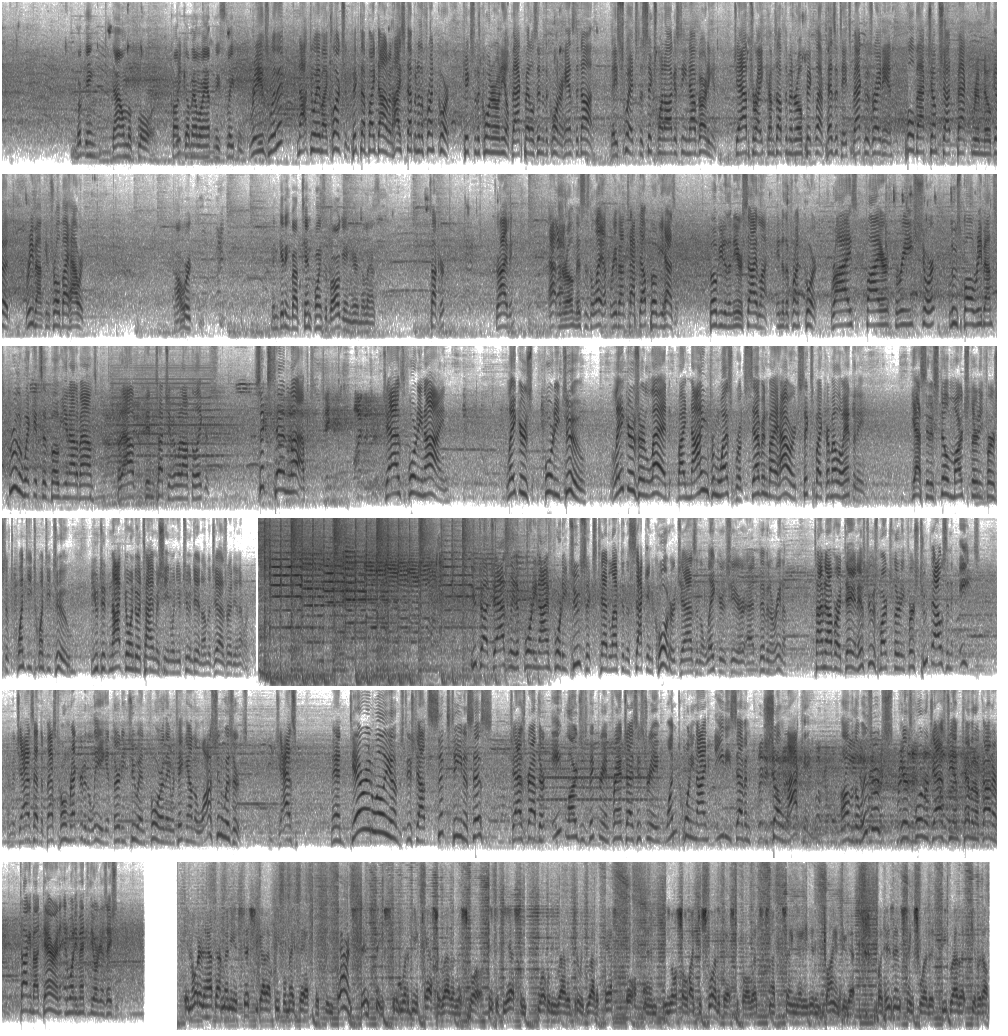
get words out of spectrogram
Looking down the floor. Caught Carmelo Anthony sleeping. Reaves with it. Knocked away by Clarkson. Picked up by Donovan. High step into the front court. Kicks to the corner. O'Neale. Backpedals into the corner. Hands to Don. They switch. The 6-1 Augustin now guarding it. Jabs right. Comes off the Monroe pick left. Hesitates. Back to his right hand. Pull back jump shot. Back rim no good. Rebound controlled by Howard. Howard been getting about 10 points a ball game here in the last. Tucker driving. At Monroe misses the layup. Rebound tapped out. Bogey has it. Bogey to the near sideline. Into the front court. Rise, fire, three, short. Loose ball rebounds through the wickets of Bogey and out of bounds. But out didn't touch him. It went off the Lakers. 6-10 left. Jazz 49. Lakers 42. Lakers are led by nine from Westbrook, seven by Howard, six by Carmelo Anthony. Yes, it is still March 31st of 2022. You did not go into a time machine when you tuned in on the Jazz Radio Network. Utah Jazz lead at 49 42, 6 10 left in the second quarter. Jazz and the Lakers here at Vivint Arena. Time now for our day in history. It was March 31st, 2008. And the Jazz had the best home record in the league at 32 and 4. They were taking on the Washington Wizards. And Jazz man Deron Williams dished out 16 assists. Jazz grabbed their eighth largest victory in franchise history, a 129-87 shellacking of the Wizards. Here's former Jazz GM Kevin O'Connor talking about Deron and what he meant to the organization in order to have that many assists, you got to have people make baskets. And Deron's instincts to be a passer rather than a scorer. I think if you ask him what would he rather do, he'd rather pass the ball. And he also liked to score the basketball. That's not saying that he didn't try and do that. But his instincts were that he'd rather give it up.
